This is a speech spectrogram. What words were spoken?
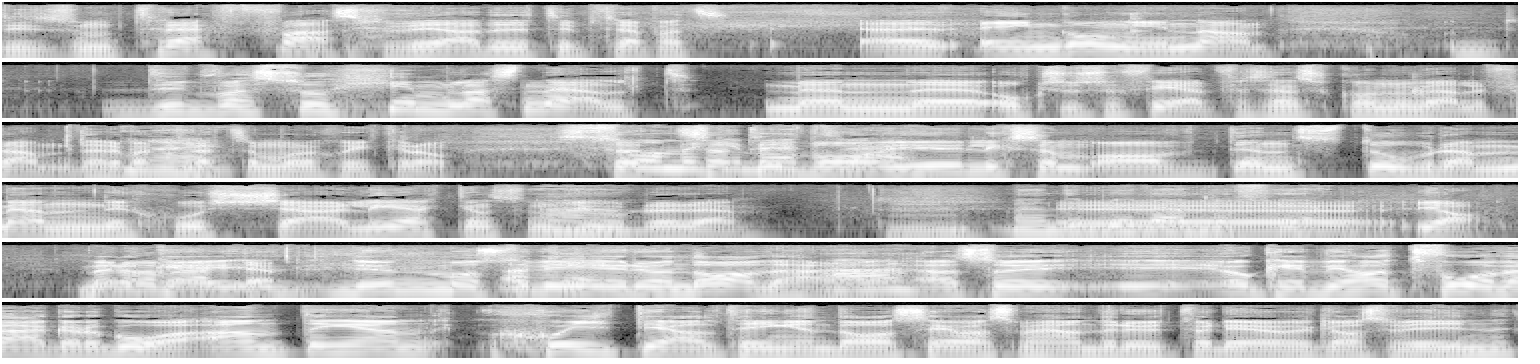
liksom träffas. För vi hade typ träffats eh, en gång innan. Och Det var så himla snällt, men eh, också så fel. För sen så kom de aldrig fram. Det hade varit Nej. lättare om att skicka dem. Så Så, så det var bättre. ju liksom av den stora människokärleken som Ja. gjorde det. Men det blev ändå fel. Eh, Ja, Men var okej, det. nu måste vi Okej. runda av det här. Ja. Alltså, eh, okej, vi har två vägar att gå. Antingen skit i allting en dag, se vad som händer, utvärdera över ett glas vin.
